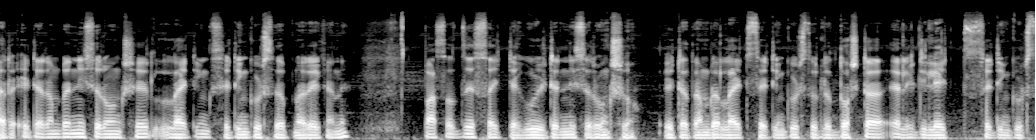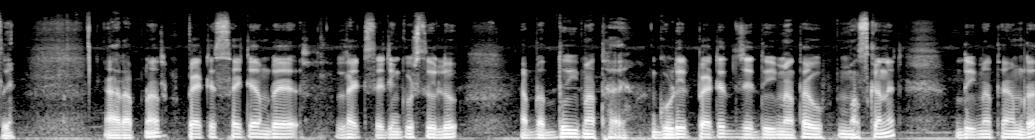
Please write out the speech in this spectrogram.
আর এটার আমরা নিচের অংশে লাইটিং সেটিং করছি আপনার এখানে। পাঁচার যে সাইডটা গুড়িটার নিচের অংশ এটাতে আমরা লাইট সেটিং করছি হলো দশটা এলইডি লাইট সেটিং করছি। আর আপনার প্যাটের সাইডে আমরা লাইট সেটিং করছি হলো আপনার দুই মাথায় গুড়ির প্যাটের যে দুই মাথা মাঝখানের, দুই মাথায় আমরা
